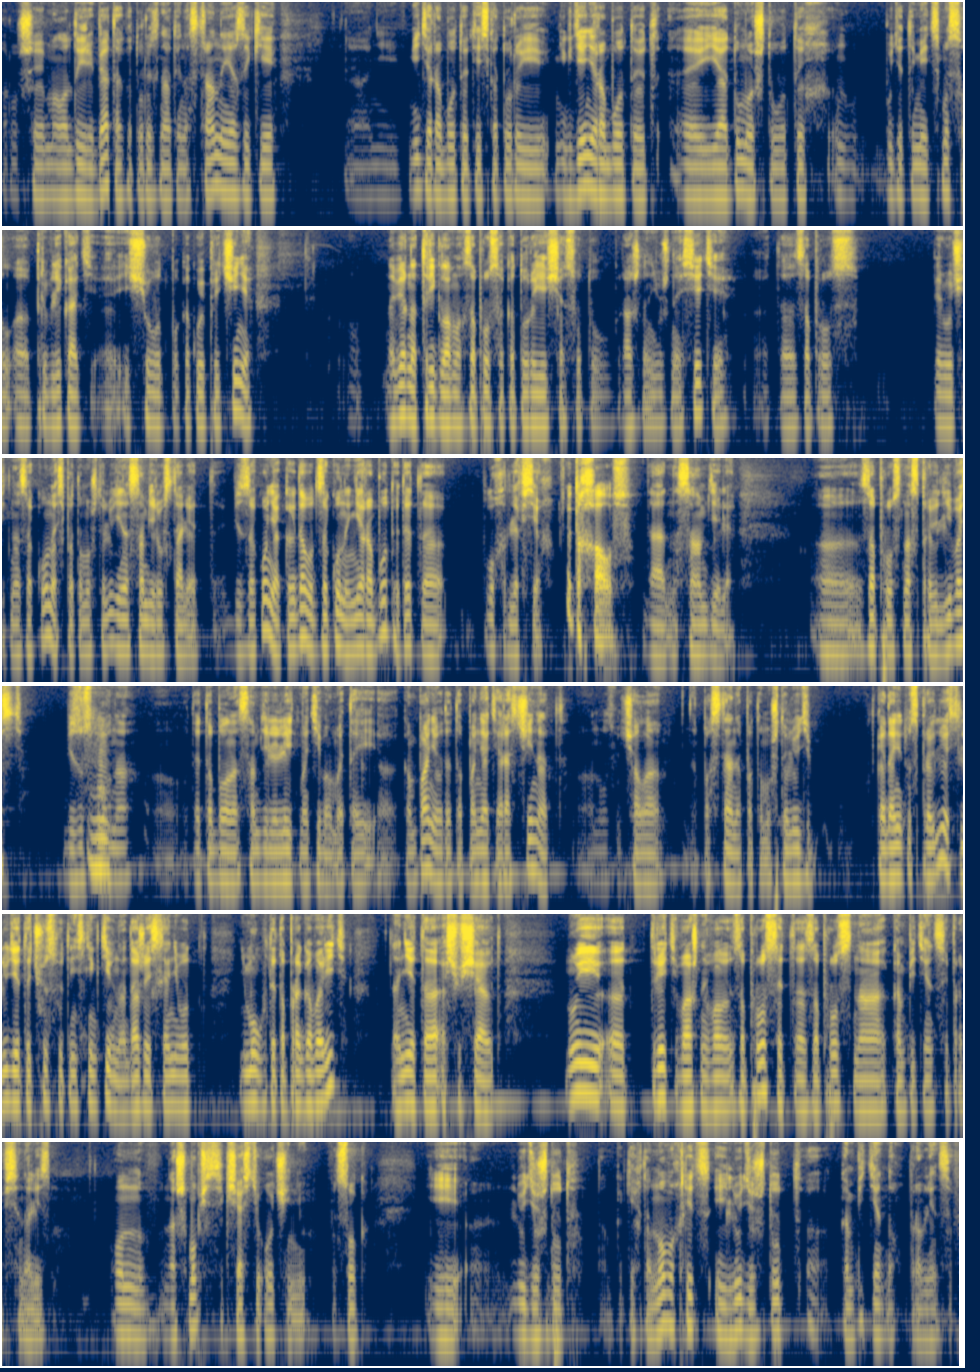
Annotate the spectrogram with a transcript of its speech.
хорошие молодые ребята, которые знают иностранные языки, они в МИДе работают, есть которые нигде не работают. Э, я думаю, что вот их ну, будет иметь смысл э, привлекать еще вот по какой причине – наверное, три главных запроса, которые есть сейчас вот у граждан Южной Осетии. Это запрос, в первую очередь, на законность, потому что люди на самом деле устали от беззакония. А когда вот законы не работают, это плохо для всех. Это хаос. Да, на самом деле. Э, запрос на справедливость, безусловно. Mm. Вот это было на самом деле лейтмотивом этой э, кампании. Вот это понятие расчинат, оно звучало постоянно, потому что люди, когда нету справедливости, люди это чувствуют инстинктивно. Даже если они вот не могут это проговорить, они это ощущают. Ну и э, третий важный запрос – это запрос на компетенции и профессионализм. Он в нашем обществе, к счастью, очень высок. И э, люди ждут там, каких-то новых лиц, и люди ждут э, компетентных управленцев.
